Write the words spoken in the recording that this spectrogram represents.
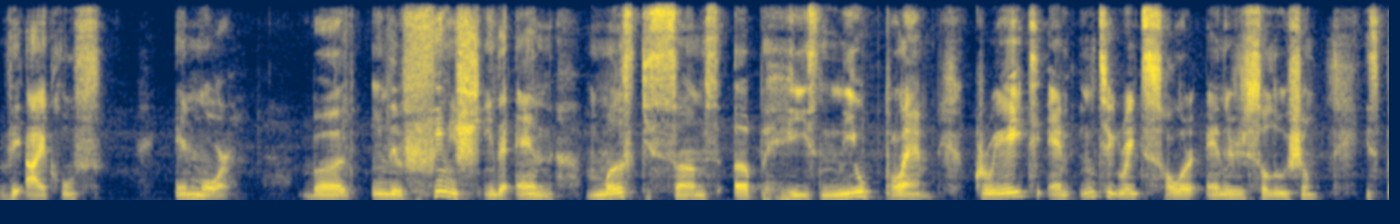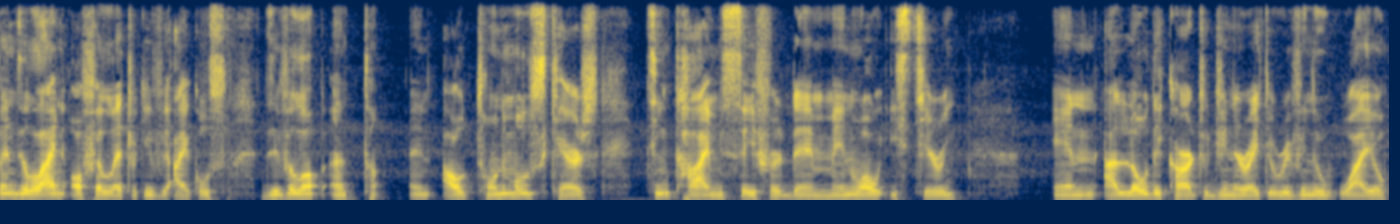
vehicles, and more. But in the finish, in the end, Musk sums up his new plan create and integrate solar energy solution, expand the line of electric vehicles, develop an autonomous cars 10 times safer than manual steering, and allow the car to generate revenue while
